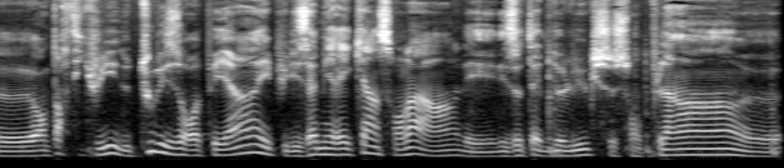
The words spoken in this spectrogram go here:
euh, en particulier de tous les Européens et puis les Américains sont là. hein. Les, les hôtels de luxe sont pleins. euh,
